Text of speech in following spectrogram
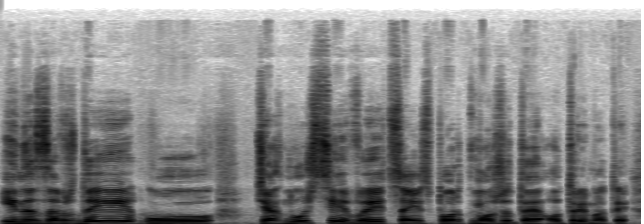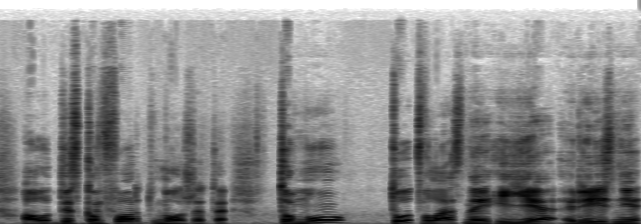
і не завжди у тягнучці ви цей спорт можете отримати. А от дискомфорт можете. Тому тут, власне, і є різні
